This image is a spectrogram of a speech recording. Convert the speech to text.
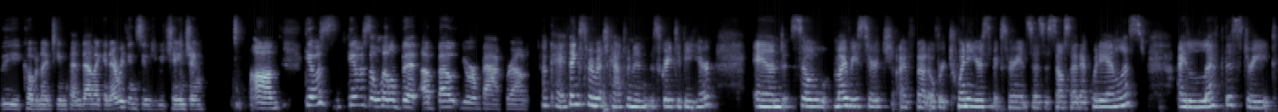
the covid-19 pandemic and everything seems to be changing um, give us give us a little bit about your background. Okay thanks very much catherine and it's great to be here. And so my research i've got over 20 years of experience as a sell side equity analyst. I left the street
